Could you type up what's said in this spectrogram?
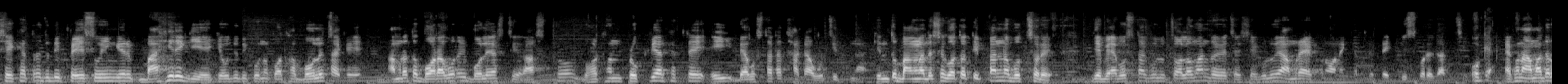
সেই ক্ষেত্রে যদি প্রেস উইং এর বাহিরে গিয়ে কেউ যদি কোনো কথা বলে থাকে আমরা তো বরাবরই বলে আসছি রাষ্ট্র গঠন প্রক্রিয়ার ক্ষেত্রে এই ব্যবস্থাটা থাকা উচিত না। কিন্তু বাংলাদেশে গত তিপ্পান্ন বছরে যে ব্যবস্থাগুলো চলমান রয়েছে সেগুলোই আমরা এখন অনেক ক্ষেত্রে প্র্যাকটিস করে যাচ্ছি। ওকে এখন আমাদের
